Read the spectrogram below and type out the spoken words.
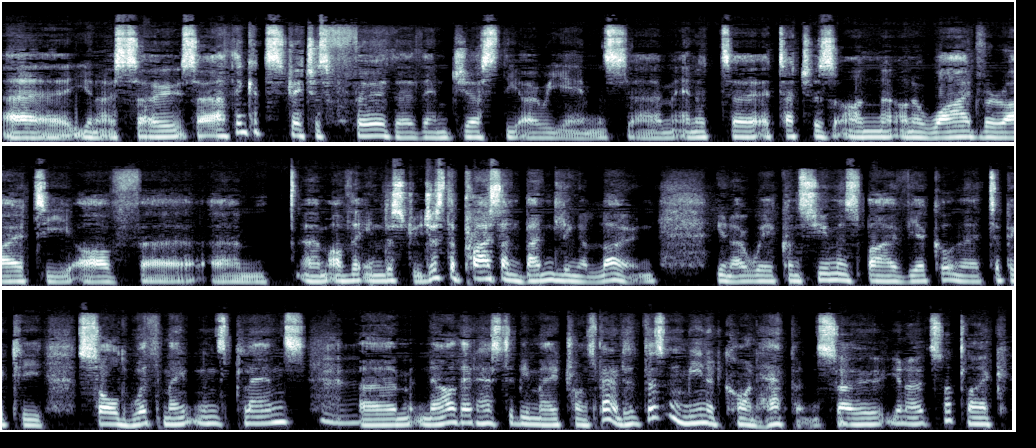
Uh, you know, so so I think it stretches further than just the OEMs, um, and it uh, it touches on on a wide variety of uh, um, um, of the industry. Just the price unbundling alone, you know, where consumers buy a vehicle and they're typically sold with maintenance plans. Mm. Um, now that has to be made transparent. It doesn't mean it can't happen. So, you know, it's not like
